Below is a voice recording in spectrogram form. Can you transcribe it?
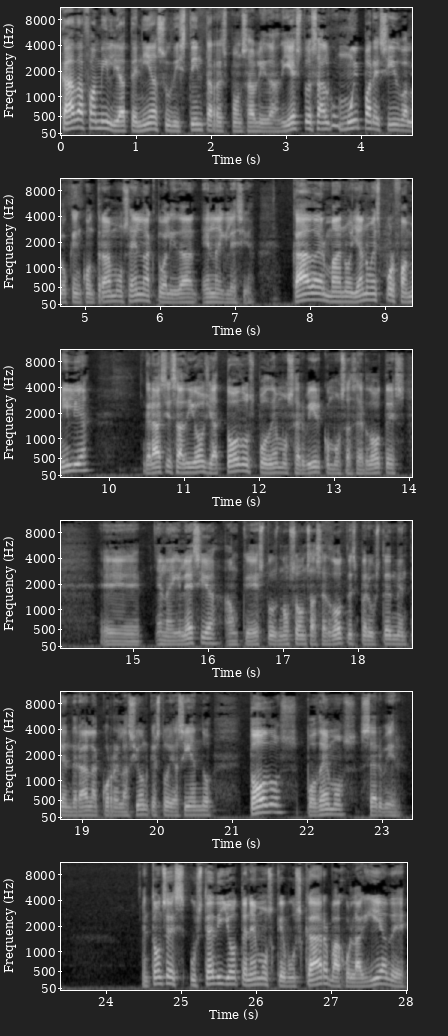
cada familia tenía su distinta responsabilidad y esto es algo muy parecido a lo que encontramos en la actualidad en la iglesia. Cada hermano ya no es por familia, gracias a Dios ya todos podemos servir como sacerdotes eh, en la iglesia, aunque estos no son sacerdotes, pero usted me entenderá la correlación que estoy haciendo. Todos podemos servir. Entonces, usted y yo tenemos que buscar bajo la guía de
